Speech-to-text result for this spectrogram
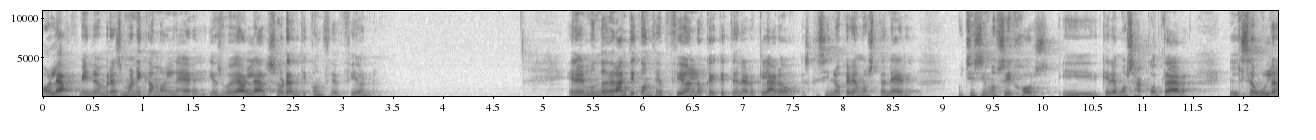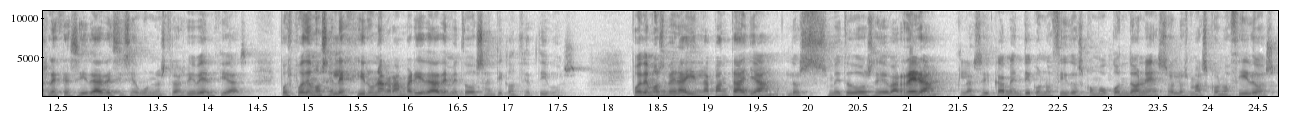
Hola, mi nombre es Mónica Molner y os voy a hablar sobre anticoncepción. En el mundo de la anticoncepción lo que hay que tener claro es que si no queremos tener muchísimos hijos y queremos acotar según las necesidades y según nuestras vivencias, pues podemos elegir una gran variedad de métodos anticonceptivos. Podemos ver ahí en la pantalla los métodos de barrera, clásicamente conocidos como condones, son los más conocidos.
